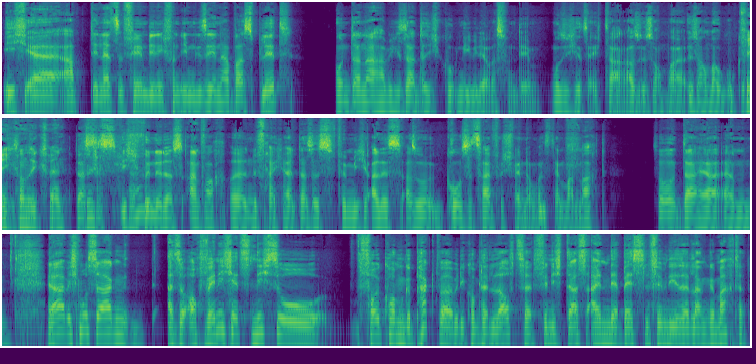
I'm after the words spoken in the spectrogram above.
Ich äh, habe den letzten Film, den ich von ihm gesehen habe, war Split. Und danach habe ich gesagt, dass ich gucke nie wieder was von dem. Muss ich jetzt echt sagen. Also ist auch mal, ist auch mal gut Finde ich konsequent. Das ist, ich finde das einfach äh, eine Frechheit. Das ist für mich alles, also große Zeitverschwendung, was der Mann macht. So, daher, ähm, Ja, aber ich muss sagen, also auch wenn ich jetzt nicht so vollkommen gepackt war über die komplette Laufzeit, finde ich das einen der besten Filme, die er seit langem gemacht hat.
